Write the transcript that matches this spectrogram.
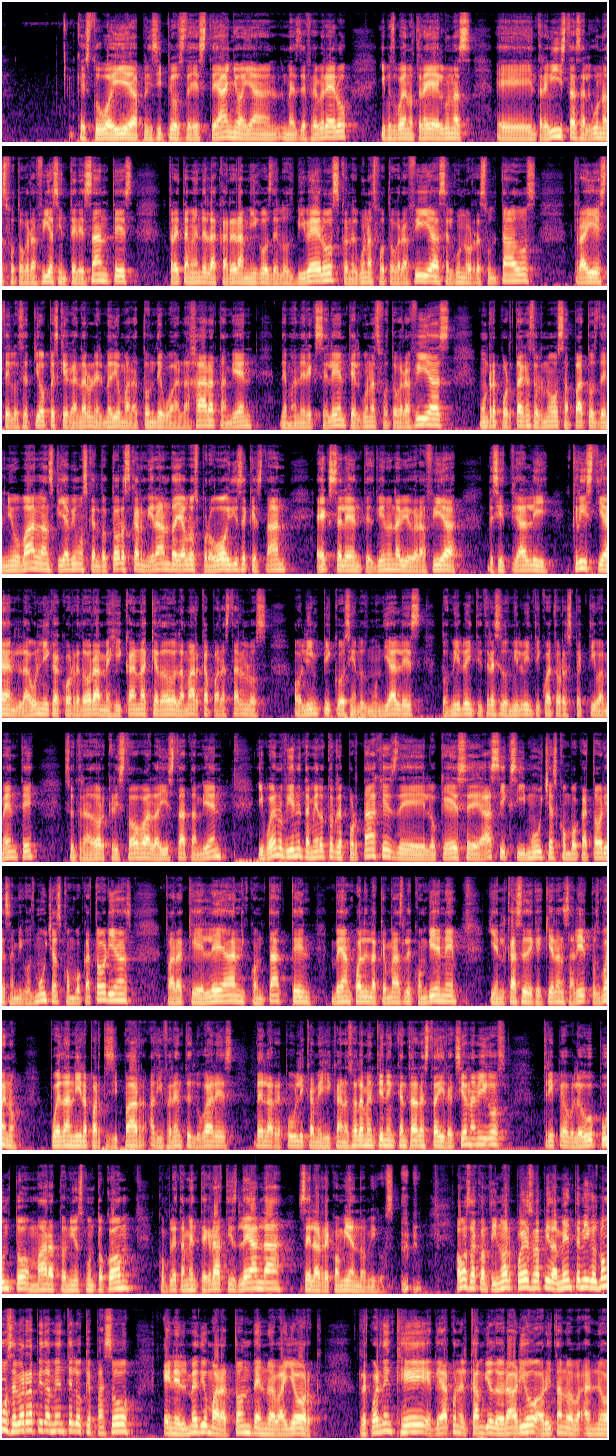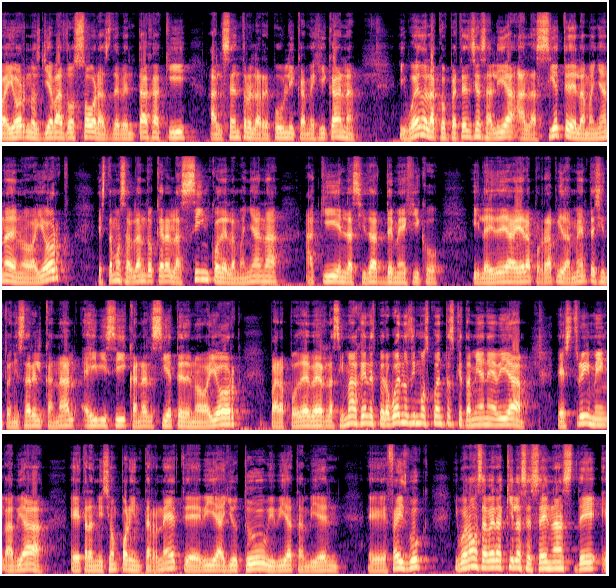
que estuvo ahí a principios de este año, allá en el mes de febrero. Y pues bueno, trae algunas eh, entrevistas, algunas fotografías interesantes. Trae también de la carrera Amigos de los Viveros, con algunas fotografías, algunos resultados. Trae este, los etíopes que ganaron el medio maratón de Guadalajara también de manera excelente. Algunas fotografías, un reportaje sobre nuevos zapatos de New Balance, que ya vimos que el doctor Oscar Miranda ya los probó y dice que están excelentes. Viene una biografía de Citlali Cristian, la única corredora mexicana que ha dado la marca para estar en los Olímpicos y en los Mundiales 2023 y 2024 respectivamente. Su entrenador Cristóbal ahí está también. Y bueno, vienen también otros reportajes de lo que es eh, ASICS y muchas convocatorias, amigos, muchas convocatorias para que lean, contacten, vean cuál es la que más le conviene y en el caso de que quieran salir, pues bueno, puedan ir a participar a diferentes lugares de la República Mexicana. Solamente tienen que entrar a esta dirección, amigos www.marathonnews.com, completamente gratis, léanla, se la recomiendo amigos. Vamos a continuar pues rápidamente amigos, vamos a ver rápidamente lo que pasó en el medio maratón de Nueva York. Recuerden que ya con el cambio de horario, ahorita Nueva, Nueva York nos lleva dos horas de ventaja aquí al centro de la República Mexicana. Y bueno, la competencia salía a las 7 de la mañana de Nueva York. Estamos hablando que era las 5 de la mañana aquí en la Ciudad de México y la idea era pues, rápidamente sintonizar el canal ABC, canal 7 de Nueva York, para poder ver las imágenes, pero bueno, nos dimos cuenta que también había streaming, había eh, transmisión por internet, eh, vía YouTube y vía también eh, Facebook. Y bueno, vamos a ver aquí las escenas de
